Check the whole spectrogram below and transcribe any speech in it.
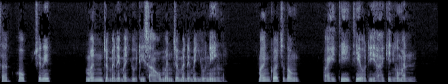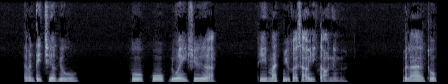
สัตว์หกชนิด มันจะไม่ได้มาอยู่ที่เสา มันจะไม่ได้มาอยู่นิ่ง มันก็จะต้องไปที่เที่ยวที่หากินของมัน แต่มันติดเชือกอยู่ผูกผูกด้วยเชือก ที่มัดอยู่กับเสาอีกต่อหนึ่ง เวลาถูก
